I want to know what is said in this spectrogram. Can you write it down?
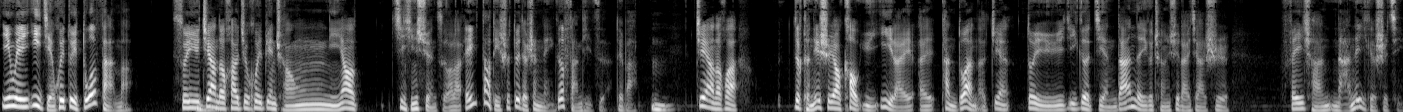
因为一简会对多繁嘛，所以这样的话就会变成你要进行选择了。诶，到底是对的是哪个繁体字，对吧？嗯这样的话，这肯定是要靠语义来来判断的。这样对于一个简单的一个程序来讲是非常难的一个事情。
